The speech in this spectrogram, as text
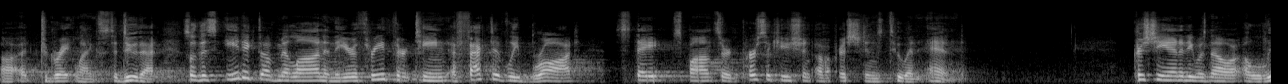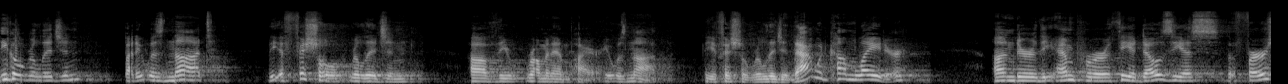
uh, to great lengths to do that. So, this Edict of Milan in the year 313 effectively brought state sponsored persecution of Christians to an end. Christianity was now a legal religion, but it was not the official religion of the Roman Empire. It was not the official religion. That would come later under the Emperor Theodosius I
